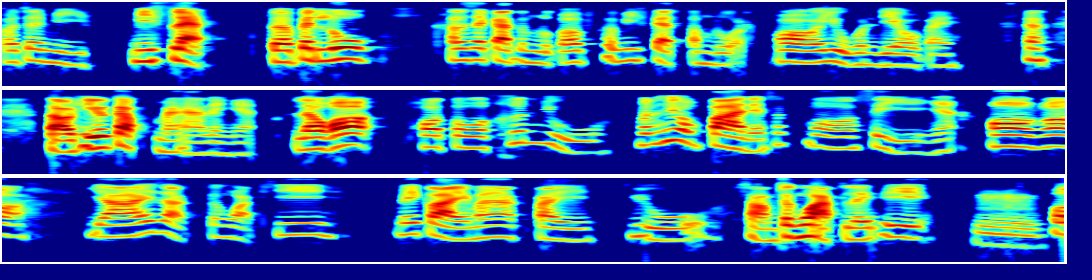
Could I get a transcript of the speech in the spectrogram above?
ก็จะมีมีแฟลตแล้วเป็นลูกข้าราชการตำรวจก็เขามีแฟลตตำรวจพ่อก็อยู่คนเดียวไปเสาร์อาที่ก็กลับมาอะไรเงี้ย แล้วก็พอโตขึ้นอยู่มัธยมปลายเนี่ยสักมสี่เงี้ยพ่อก็ย้ายจากจังหวัดที่ ไม่ไกลมากไปอยู่สามจังหวัดเลยพี่อืมพอ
